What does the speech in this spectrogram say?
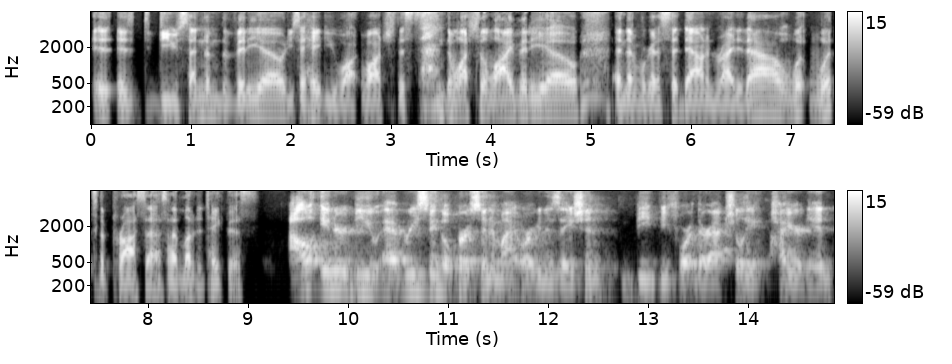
is, is do you send them the video? Do you say, hey, do you watch this to watch the live video and then we're going to sit down and write it out? What what's the process? I'd love to take this. I'll interview every single person in my organization be, before they're actually hired in.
